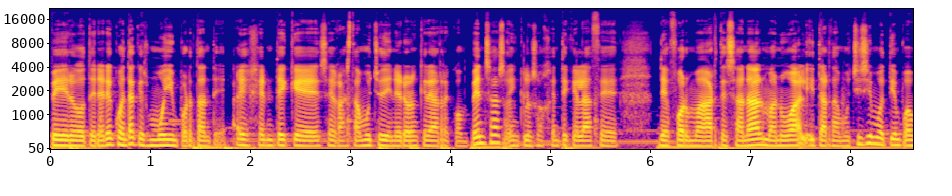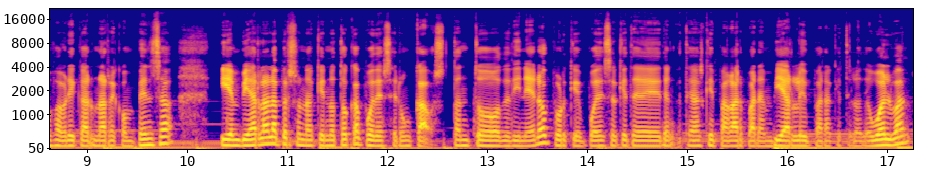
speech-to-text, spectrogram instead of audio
pero tener en cuenta que es muy importante. Hay gente que se gasta mucho dinero en crear recompensas o incluso gente que la hace de forma artesanal, manual y tarda muchísimo tiempo en fabricar una recompensa y enviarla a la persona que no toca puede ser un caos, tanto de dinero porque puede ser que te tengas que pagar para enviarlo y para que te lo devuelvan,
